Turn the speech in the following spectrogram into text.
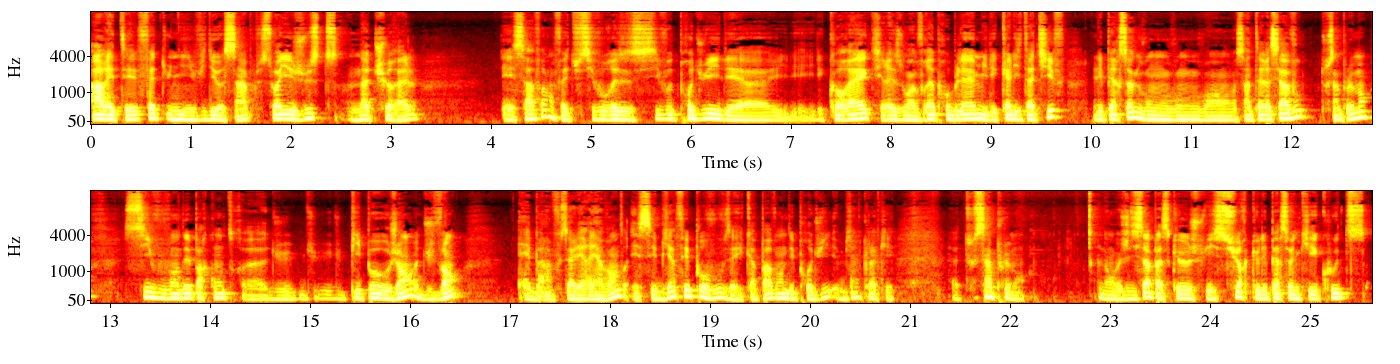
arrêtez, faites une vidéo simple, soyez juste naturel. Et ça va en fait. Si, vous, si votre produit il est, euh, il est, correct, il résout un vrai problème, il est qualitatif, les personnes vont, vont, vont s'intéresser à vous, tout simplement. Si vous vendez par contre euh, du, du, du, pipeau aux gens, du vent, eh ben vous allez rien vendre et c'est bien fait pour vous. Vous n'avez qu'à pas vendre des produits bien claqués, euh, tout simplement. Donc je dis ça parce que je suis sûr que les personnes qui écoutent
